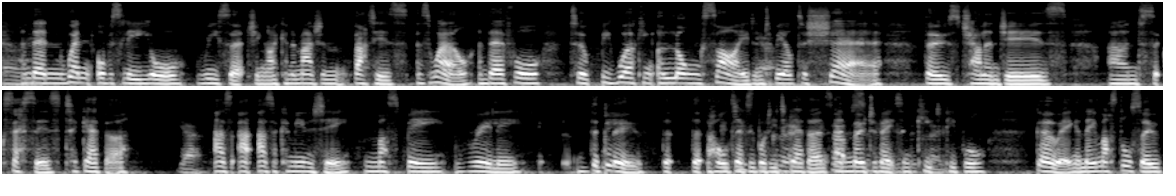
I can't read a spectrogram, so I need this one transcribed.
Yeah, and then when obviously you're researching, I can imagine that is as well. And therefore, to be working alongside and to be able to share those challenges and successes together Yeah. as a, as a community must be really the glue that, that holds It is the everybody together and, and motivates and keeps glue. people going and they must also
